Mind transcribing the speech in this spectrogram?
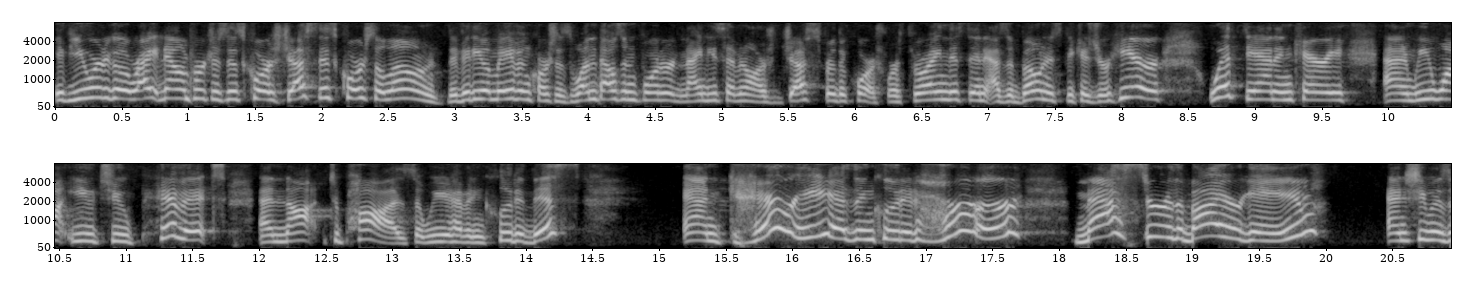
if you were to go right now and purchase this course just this course alone the video maven course is $1497 just for the course. We're throwing this in as a bonus because you're here with dan and carrie and we want you to pivot and not to pause. So we have included this and Carrie has included her master the buyer game. And she was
